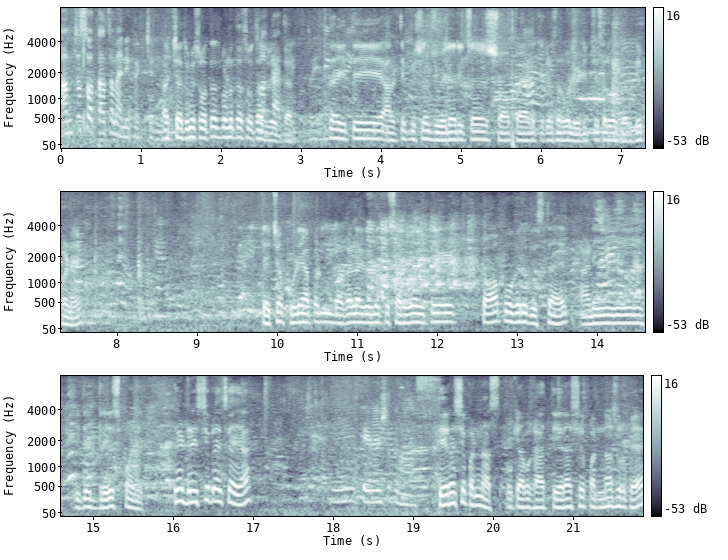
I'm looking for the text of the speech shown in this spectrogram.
आमचं स्वतःचं मॅन्युफॅक्चरिंग अच्छा तुम्ही स्वतःच बनवता स्वतःच स्वतःच. आता इथे आर्टिफिशियल ज्वेलरीचं शॉप आहे आणि तिकडे सर्व लेडीजची सर्व गर्दी पण आहे. त्याच्या पुढे आपण बघायला गेलो तर सर्व इथे टॉप वगैरे दिसत आहेत आणि इथे ड्रेस पण आहेत. ते ड्रेसची प्राईस काय या? तेराशे पन्नास. तेराशे पन्नास. ओके बघा हा तेराशे पन्नास रुपये आहे.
